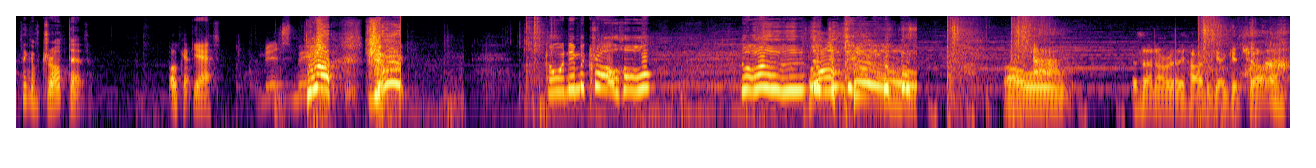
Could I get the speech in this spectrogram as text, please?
I think I've dropped it. Okay. Yes. Miss me. Going in the crawl hole. Oh! oh. Is that not really hard to get a good shot?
